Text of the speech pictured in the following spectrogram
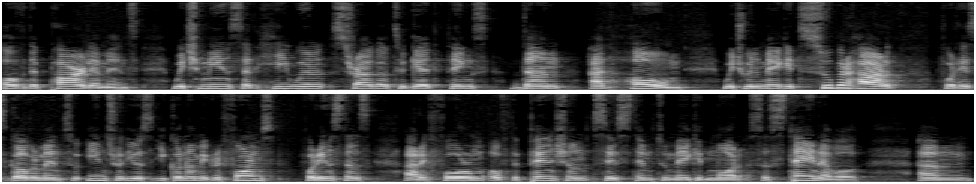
of the parliament, which means that he will struggle to get things done at home, which will make it super hard for his government to introduce economic reforms, for instance, a reform of the pension system to make it more sustainable. um,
